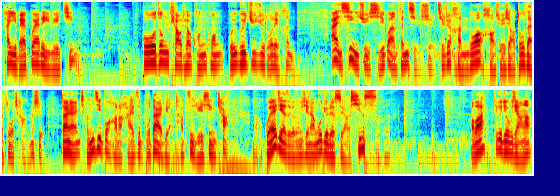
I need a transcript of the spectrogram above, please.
他一般管得越紧，各种条条框框、规规矩矩多得很，按兴趣习惯分寝室。其实很多好学校都在做尝试，当然成绩不好的孩子不代表他自觉性差啊，关键这个东西呢，我觉得是要心死，好吧，这个就不讲了。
